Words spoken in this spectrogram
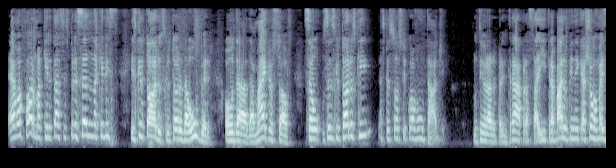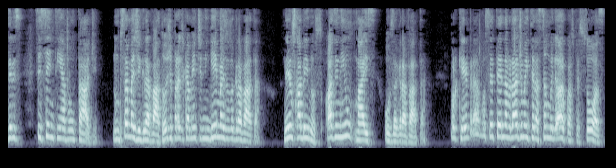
É uma forma que ele está se expressando naqueles escritórios, escritório da Uber ou da, da Microsoft, são, são escritórios que as pessoas ficam à vontade. Não tem horário para entrar, para sair, trabalham que nem cachorro, mas eles se sentem à vontade. Não precisa mais de gravata. Hoje praticamente ninguém mais usa gravata. Nem os rabinos. Quase nenhum mais usa gravata. Por quê? Para você ter, na verdade, uma interação melhor com as pessoas.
